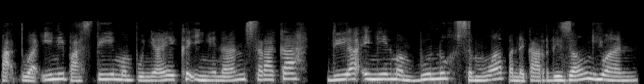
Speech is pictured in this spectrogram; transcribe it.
Pak tua ini pasti mempunyai keinginan serakah, dia ingin membunuh semua pendekar di Zhong Yuan,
